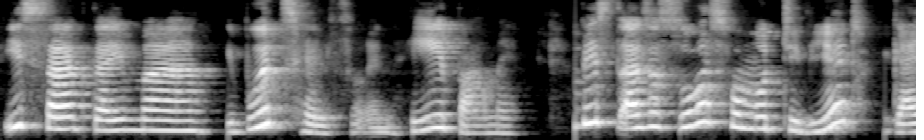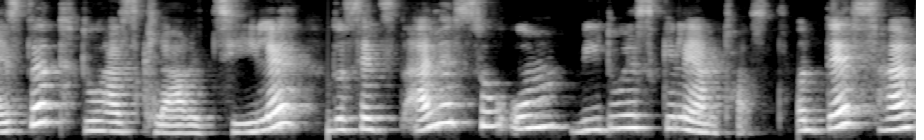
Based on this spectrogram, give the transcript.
Ich sage da immer Geburtshelferin, Hebamme. Du bist also sowas von motiviert, begeistert, du hast klare Ziele und du setzt alles so um, wie du es gelernt hast. Und deshalb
